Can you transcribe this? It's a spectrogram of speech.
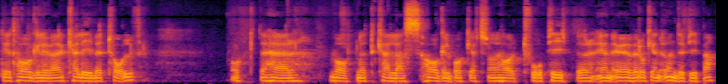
Det är ett hagelgevär kaliber 12. Och det här vapnet kallas hagelbock eftersom det har två piper, en över och en underpipa.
